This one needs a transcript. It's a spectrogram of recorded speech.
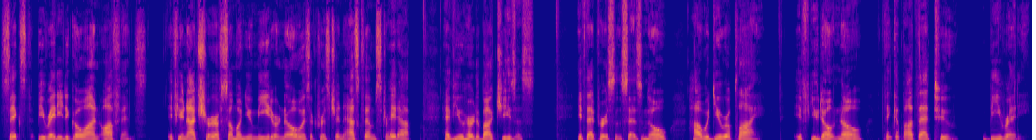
Sixth, be ready to go on offense. If you're not sure if someone you meet or know is a Christian, ask them straight up Have you heard about Jesus? If that person says no, how would you reply? If you don't know, think about that too. Be ready.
